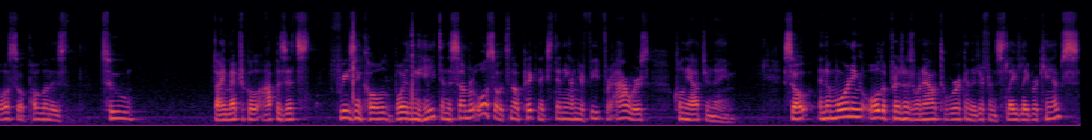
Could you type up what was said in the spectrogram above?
also, Poland is two diametrical opposites freezing cold, boiling heat. In the summer, also, it's no picnic standing on your feet for hours calling out your name. So in the morning, all the prisoners went out to work in the different slave labor camps,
